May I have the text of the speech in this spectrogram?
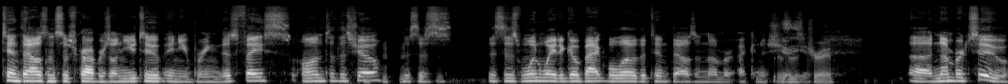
10,000 subscribers on YouTube, and you bring this face onto the show. this is this is one way to go back below the 10,000 number. I can assure you. This is you. true. Uh, number two,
